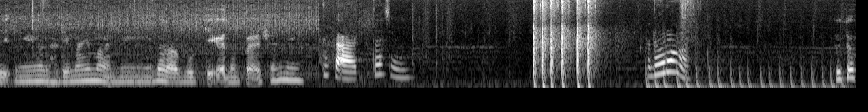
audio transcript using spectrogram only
Peliknya lah dia main mana. Dah lah bukit kat tempat macam ni. Kita kat atas ni Ada orang ah? Tu tu.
